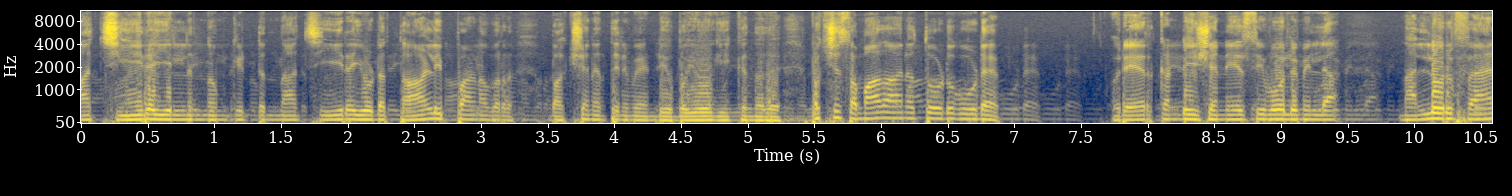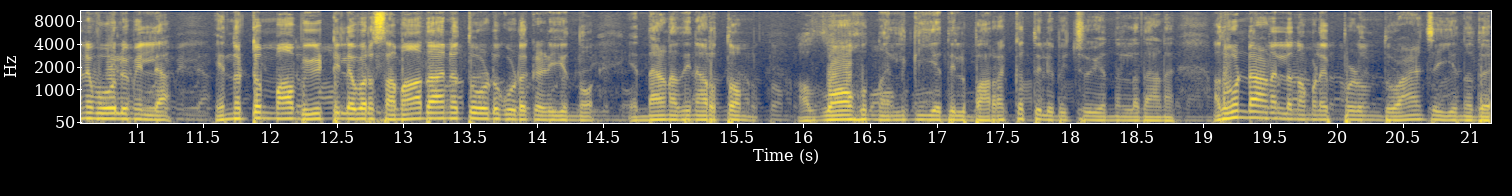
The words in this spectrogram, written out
ആ ചീരയിൽ നിന്നും കിട്ടുന്ന ആ ചീരയുടെ താളിപ്പാണ് അവർ ഭക്ഷണത്തിന് വേണ്ടി ഉപയോഗിക്കുന്നത്. പക്ഷെ സമാധാനത്തോടുകൂടെ ഒരു എയർ കണ്ടീഷൻ എ സി പോലുമില്ല. നല്ലൊരു ഫാന് പോലുമില്ല. എന്നിട്ടും ആ വീട്ടിൽ അവർ സമാധാനത്തോടുകൂടെ കഴിയുന്നു. എന്നാണ് അതിനർത്ഥം അള്ളാഹു നൽകിയതിൽ ബറക്കത്ത് ലഭിച്ചു എന്നുള്ളതാണ്. അതുകൊണ്ടാണല്ലോ നമ്മൾ എപ്പോഴും ദ്വാ ചെയ്യുന്നത്.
